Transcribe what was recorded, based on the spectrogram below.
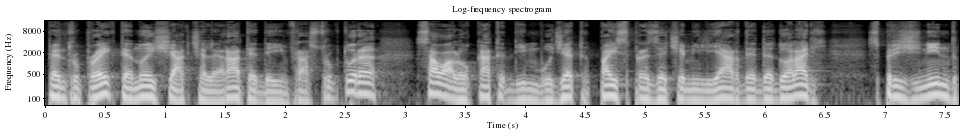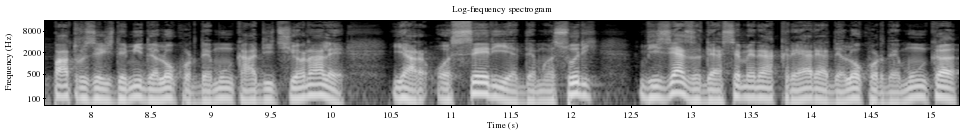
Pentru proiecte noi și accelerate de infrastructură s-au alocat din buget 14 miliarde de dolari, sprijinind 40.000 de locuri de muncă adiționale, iar o serie de măsuri vizează de asemenea crearea de locuri de muncă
